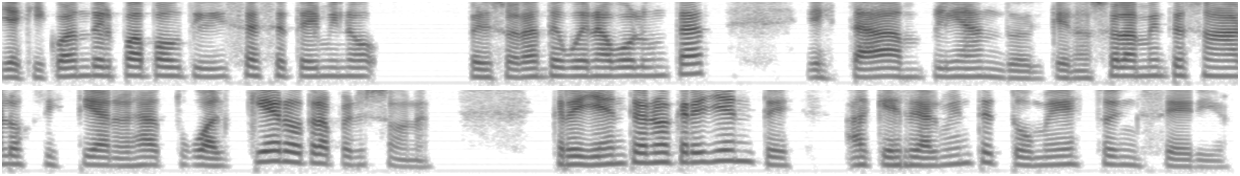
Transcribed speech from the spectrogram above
Y aquí cuando el Papa utiliza ese término personas de buena voluntad, está ampliando el que no solamente son a los cristianos, es a cualquier otra persona creyente o no creyente, a que realmente tome esto en serio.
